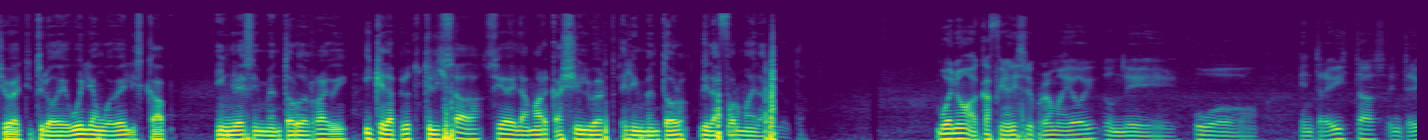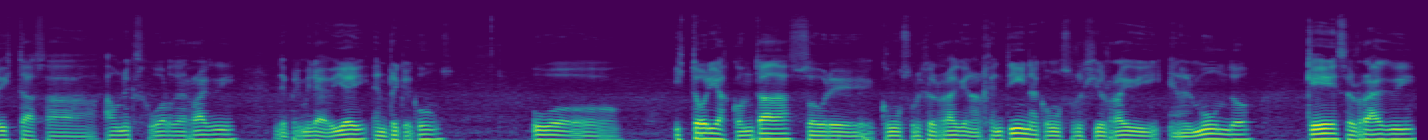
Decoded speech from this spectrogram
lleva el título de William Webelis Cup inglés inventor del rugby, y que la pelota utilizada sea de la marca Gilbert, el inventor de la forma de la pelota. Bueno, acá finaliza el programa de hoy, donde hubo entrevistas, entrevistas a, a un ex jugador de rugby de primera VA, Enrique Kunz. Hubo historias contadas sobre cómo surgió el rugby en Argentina, cómo surgió el rugby en el mundo, qué es el rugby,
